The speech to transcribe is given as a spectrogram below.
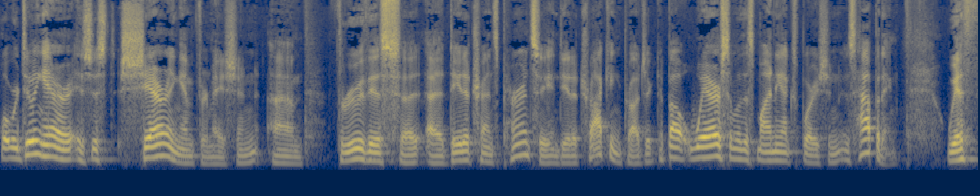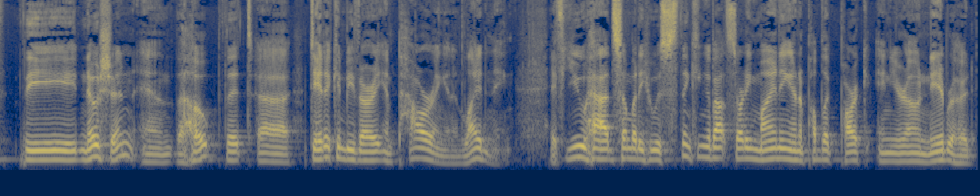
what we're doing here is just sharing information. Um, through this uh, uh, data transparency and data tracking project about where some of this mining exploration is happening, with the notion and the hope that uh, data can be very empowering and enlightening. If you had somebody who was thinking about starting mining in a public park in your own neighborhood,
